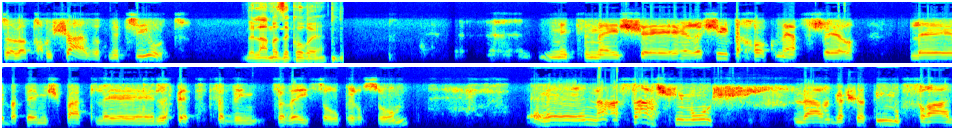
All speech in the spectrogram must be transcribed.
זו לא תחושה, זאת מציאות. ולמה זה קורה? מפני שראשית החוק מאפשר לבתי משפט לתת צווים, צווי איסור פרסום. אה, נעשה שימוש להרגשתי מופרז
